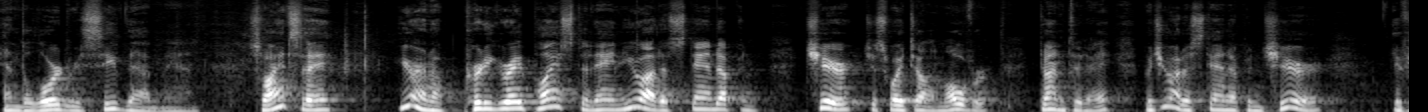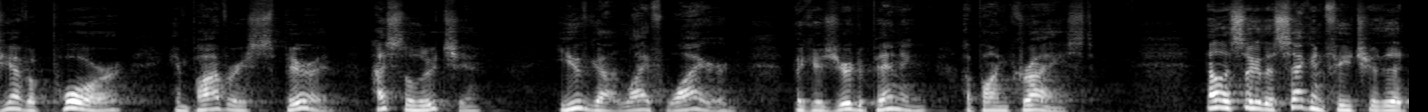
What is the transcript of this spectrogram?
And the Lord received that man. So I'd say you're in a pretty great place today, and you ought to stand up and cheer. Just wait till I'm over, done today. But you ought to stand up and cheer. If you have a poor, impoverished spirit, I salute you. You've got life wired because you're depending upon Christ. Now let's look at the second feature that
